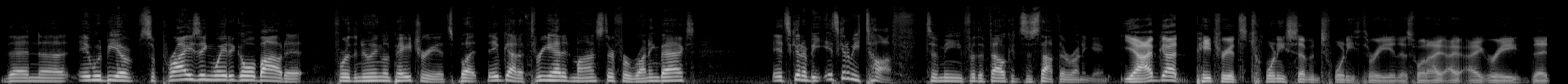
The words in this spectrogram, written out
then uh, it would be a surprising way to go about it for the New England Patriots. But they've got a three-headed monster for running backs. It's gonna be it's gonna be tough to me for the Falcons to stop their running game. Yeah, I've got Patriots 27-23 in this one. I, I, I agree that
